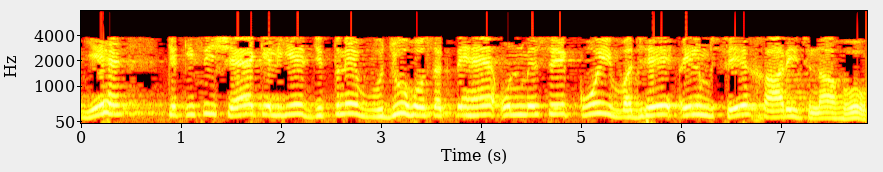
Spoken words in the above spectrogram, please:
یہ ہے کہ کسی شے کے لیے جتنے وجوہ ہو سکتے ہیں، ان میں سے کوئی وجہ علم سے خارج نہ ہو۔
